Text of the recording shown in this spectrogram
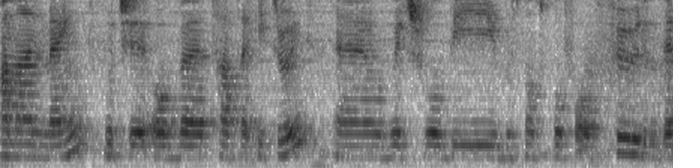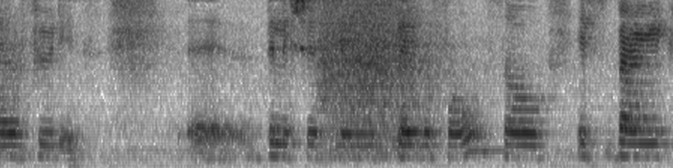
Anna and Meng, which is of uh, Tata Eatery, uh, which will be responsible for all the food, and their food is uh, deliciously flavorful. So it's very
